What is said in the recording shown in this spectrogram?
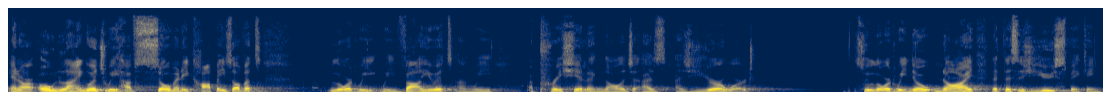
in our own language. We have so many copies of it. Lord, we, we value it and we appreciate and acknowledge it as, as your word. So Lord, we know now that this is you speaking.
